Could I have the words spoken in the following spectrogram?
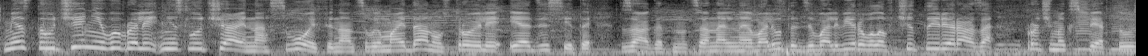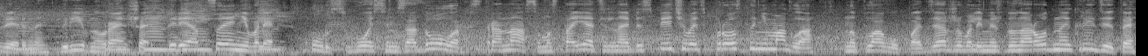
Место учений выбрали не случайно. Свой финансовый Майдан устроили и одесситы. За год национальная валюта девальвировала в четыре раза. Впрочем, эксперты уверены, гривну раньше переоценивали. Курс 8 за доллар страна самостоятельно обеспечивать просто не могла. На плаву поддерживали международные кредиты,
